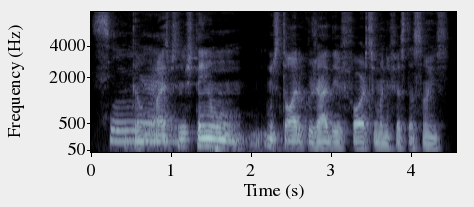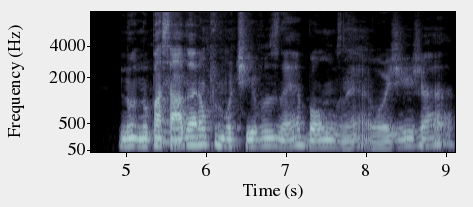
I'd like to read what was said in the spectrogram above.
Sim. Então é. Leipzig tem um, um histórico já de fortes manifestações. No, no passado é. eram por motivos, né, bons, né? Hoje já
